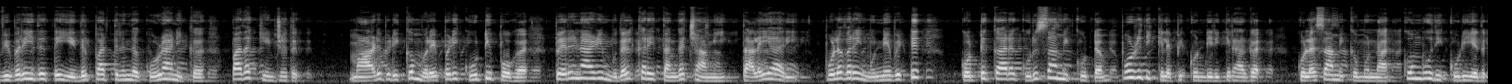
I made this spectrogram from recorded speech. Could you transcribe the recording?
விபரீதத்தை எதிர்பார்த்திருந்த கூழாணிக்கு பதக்கின்றது. மாடு பிடிக்க முறைப்படி கூட்டி போக பெருநாழி முதல்கரை தங்கச்சாமி தலையாரி புலவரை முன்னேவிட்டு கொட்டுக்கார குருசாமி கூட்டம் பொழுதி கிளப்பிக் கொண்டிருக்கிறார்கள். குலசாமிக்கு முன்னால் கொம்பூதி கூடியது.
